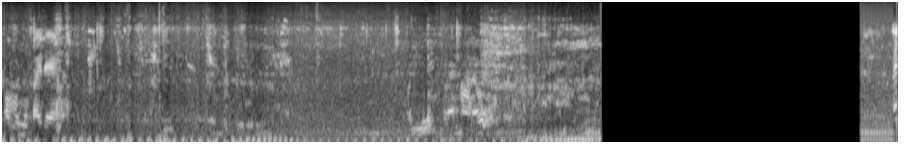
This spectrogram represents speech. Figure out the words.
เพราะมันไฟแดงวันนี้วันนั้นมาแล้ว ไอ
